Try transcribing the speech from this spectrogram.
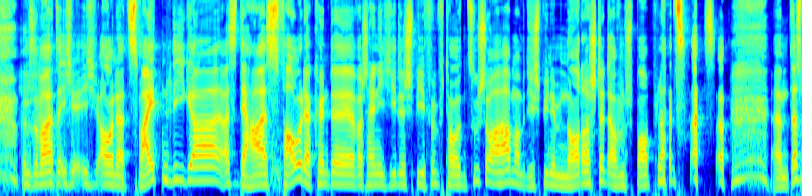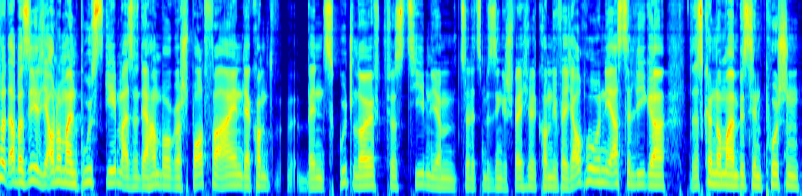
und so weiter. Ich, ich auch in der zweiten Liga, was ist der HSV, der könnte wahrscheinlich jedes Spiel 5000 Zuschauer haben, aber die spielen im Norderstedt auf dem Sportplatz. Also, ähm, das wird aber sicherlich auch nochmal einen Boost geben. Also der Hamburger Sportverein, der kommt, wenn es gut läuft fürs Team, die haben zuletzt ein bisschen geschwächelt, kommen die vielleicht auch hoch in die erste Liga. Das können nochmal ein bisschen pushen.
